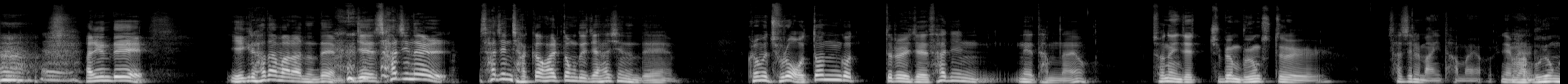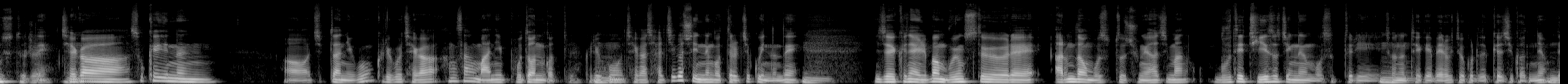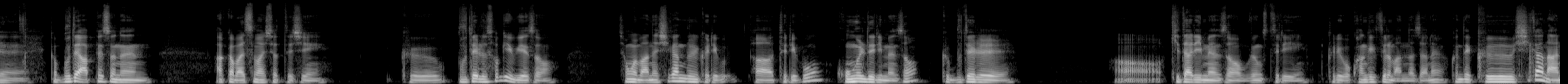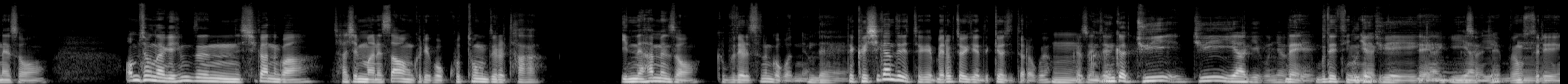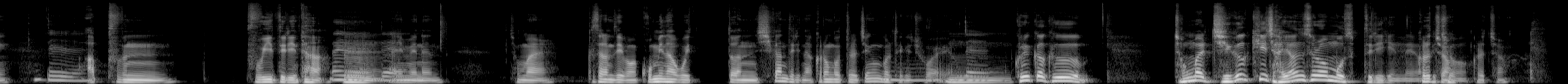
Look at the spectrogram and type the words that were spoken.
네. 아니 근데 얘기를 하다 말았는데 이제 사진을 사진 작가 활동도 이제 하시는데 그러면 주로 어떤 것들을 이제 사진에 담나요? 저는 이제 주변 무용수들 사진을 많이 담아요. 왜냐면 아, 무용수들을 네, 제가 속해 있는 어, 집단이고 그리고 제가 항상 많이 보던 것들 그리고 음. 제가 잘 찍을 수 있는 것들을 찍고 있는데 음. 이제 그냥 일반 무용수들의 아름다운 모습도 중요하지만 무대 뒤에서 찍는 모습들이 음. 저는 되게 매력적으로 느껴지거든요. 네. 그러니까 무대 앞에서는 아까 말씀하셨듯이 그 무대를 서기 위해서 정말 많은 시간들 그리고 어, 드리고 공을 들이면서 그 무대를 어, 기다리면서 무용수들이 그리고 관객들을 만나잖아요. 근데 그 시간 안에서 엄청나게 힘든 시간과 자신만의 싸움 그리고 고통들을 다 인내하면서 그 무대를 쓰는 거거든요. 네. 근데 그 시간들이 되게 매력적이게 느껴지더라고요. 음, 그래서 이제 그러니까 뒤 뒤 이야기군요. 네, 무대 뒷 무대 이야기. 뒤에 네, 이야기. 이제 무용수들이 음. 네. 아픈 부위들이나 네, 음. 네. 아니면은 정말 그 사람들이 막 고민하고 있던 시간들이나 그런 것들을 찍는 걸 되게 음. 좋아해요. 네. 그러니까 그 정말 지극히 자연스러운 모습들이겠네요. 그렇죠. 그렇죠.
